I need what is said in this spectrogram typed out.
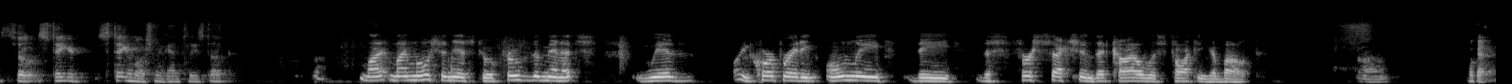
So state your, state your motion again, please, Doug. My, my motion is to approve the minutes with incorporating only the, the first section that Kyle was talking about. Uh, Okay.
